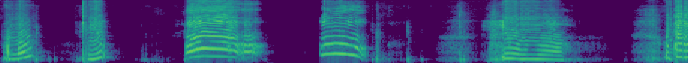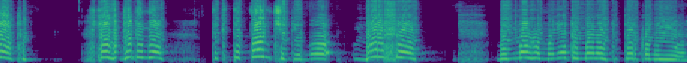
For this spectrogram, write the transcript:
А ну? І... Йо-йо. Ну, коротше, зараз будемо текти пончики, бо більше, бо много монет у мене тепер не є.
